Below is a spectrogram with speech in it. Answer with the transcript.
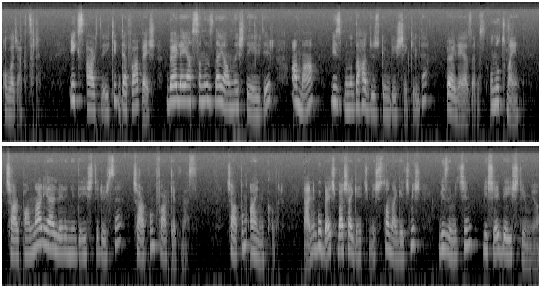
olacaktır. x artı 2 defa 5. Böyle yazsanız da yanlış değildir. Ama biz bunu daha düzgün bir şekilde böyle yazarız. Unutmayın çarpanlar yerlerini değiştirirse çarpım fark etmez. Çarpım aynı kalır. Yani bu 5 başa geçmiş, sona geçmiş bizim için bir şey değiştirmiyor.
